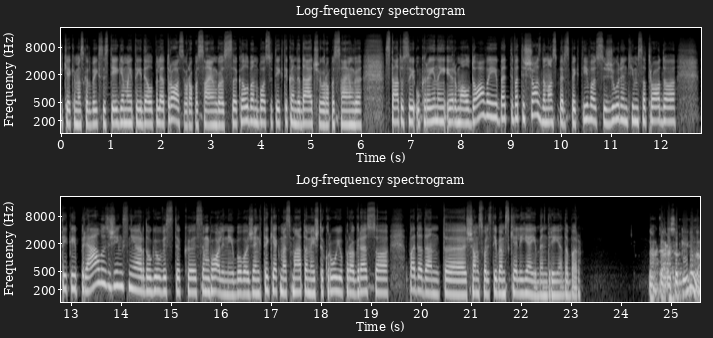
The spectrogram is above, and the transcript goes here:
tikėkimės kad baigsis teigiamai tai dėl plėtros europos sąjungos. Kalbant buvo suteikti kandidačių į europos sąjungą statusai ukrainai ir moldovai bet vat iš šios dienos perspektyvos žiūrint jums atrodo tai kaip realūs žingsniai ar daugiau vis tik simboliniai buvo žengti? Kiek mes matome iš tikrųjų progreso padedant šioms valstybėms kelyje į bendriją dabar? Na, karas atgaivino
